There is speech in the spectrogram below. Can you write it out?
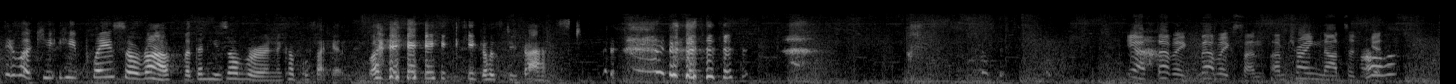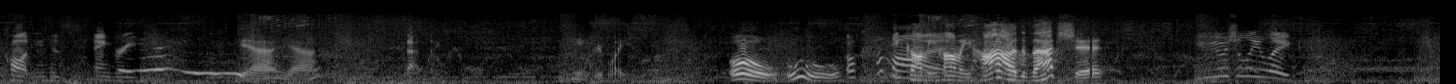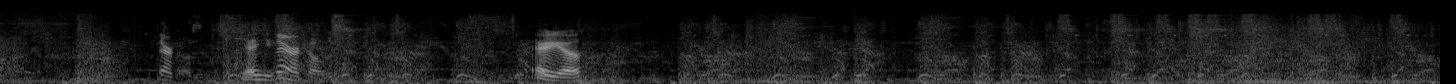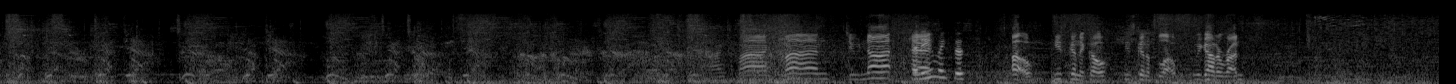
Hey, look, he, he plays so rough, but then he's over in a couple seconds. Like, he goes too fast. Yeah, that makes that makes sense. I'm trying not to get Uh-huh. caught in his angry yeah, yeah. that thing. Angry boy. Oh, ooh. Oh come on. He on! Kamehameha to that shit. You usually like. There it goes. Yeah, he, There it goes. there you go. Not. How do Get... you make this? Uh oh, he's gonna go. He's gonna blow. We gotta run.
